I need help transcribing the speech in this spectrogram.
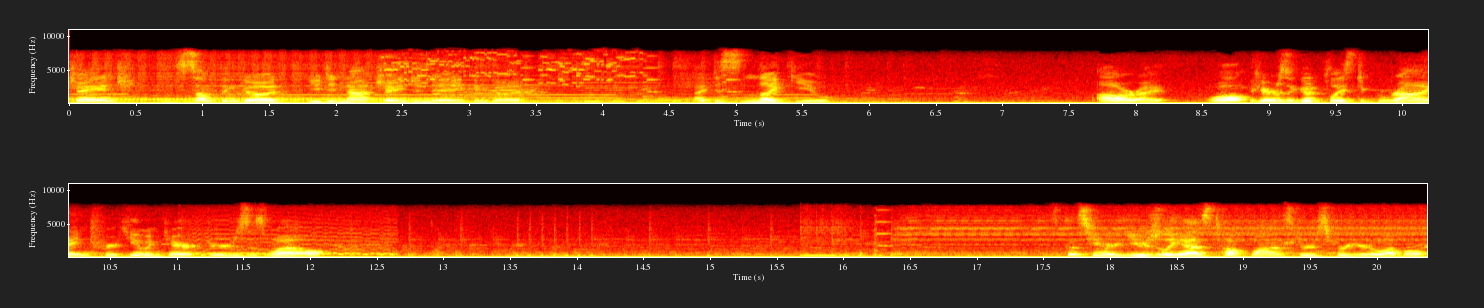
change into something good. You did not change into anything good. I dislike you. Alright. Well, here's a good place to grind for human characters as well. because here usually has tough monsters for your level.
